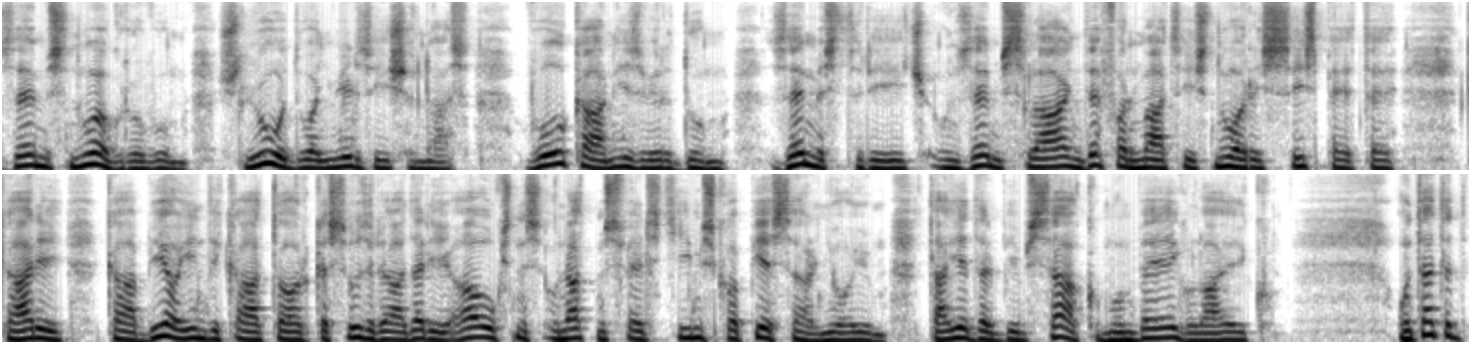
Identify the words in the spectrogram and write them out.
zemes nogruvumu, šļūdoņu virzīšanās, vulkānu izvirdumu, zemestrīču un zemes slāņu deformācijas norises izpētē, kā arī kā bioindikātoru, kas uzrāda arī augsnes un atmosfēras ķīmisko piesārņojumu, tā iedarbības sākumu un beigu laiku. Un tātad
